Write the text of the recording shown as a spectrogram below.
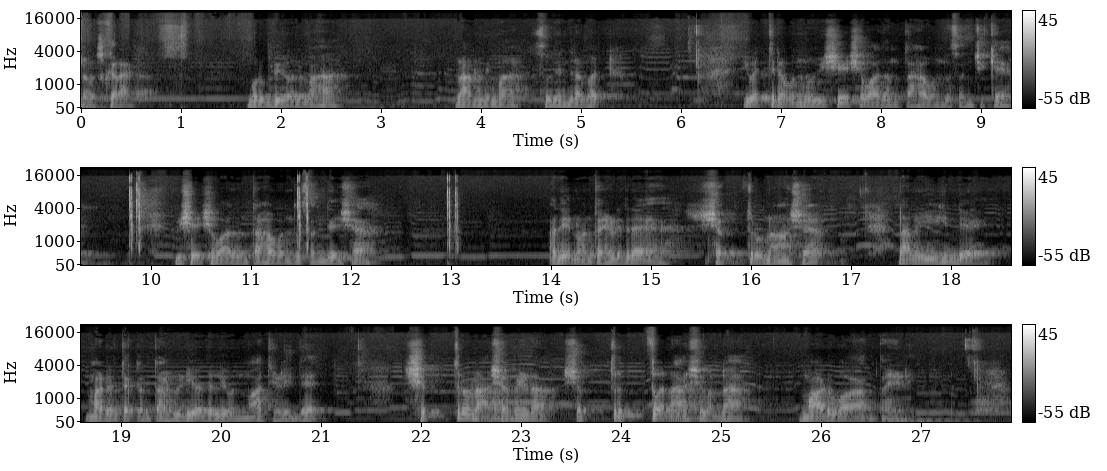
ನಮಸ್ಕಾರ. ಗುರುಭ್ಯೋ ನಮಃ. ನಾನು ನಿಮ್ಮ ಸುಧೀಂದ್ರ ಭಟ್. ಇವತ್ತಿನ ಒಂದು ವಿಶೇಷವಾದಂತಹ ಒಂದು ಸಂಚಿಕೆ, ವಿಶೇಷವಾದಂತಹ ಒಂದು ಸಂದೇಶ. ಅದೇನು ಅಂತ ಹೇಳಿದರೆ, ಶತ್ರುನಾಶ. ನಾನು ಈ ಹಿಂದೆ ಮಾಡಿರ್ತಕ್ಕಂತಹ ವಿಡಿಯೋದಲ್ಲಿ ಒಂದು ಮಾತು ಹೇಳಿದ್ದೆ. ಶತ್ರುನಾಶ ಬೇಡ, ಶತ್ರುತ್ವ ನಾಶವನ್ನು ಮಾಡುವ ಅಂತ ಹೇಳಿ.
